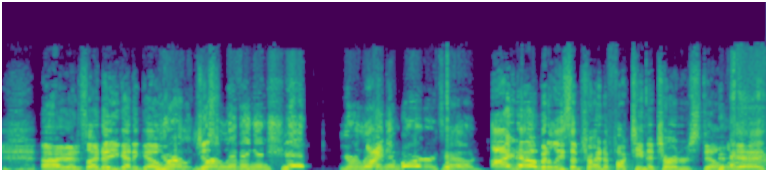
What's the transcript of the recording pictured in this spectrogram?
all right, man. So I know you got to go. You're Just, you're living in shit. You're living I, in Bartertown. I know, but at least I'm trying to fuck Tina Turner still. Yeah,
